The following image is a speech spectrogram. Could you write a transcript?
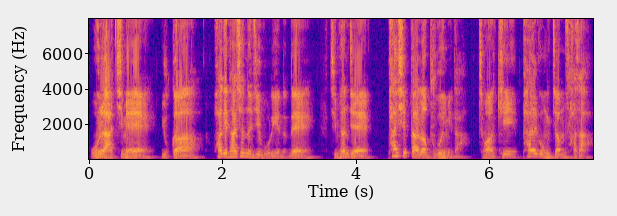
오늘 아침에 유가 확인하셨는지 모르겠는데 지금 현재 80달러 부근입니다. 정확히 80.44.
